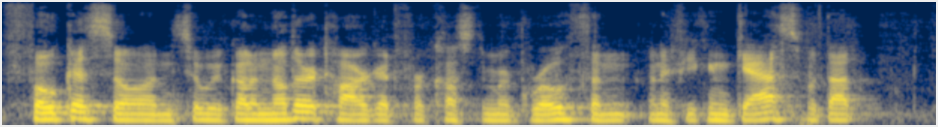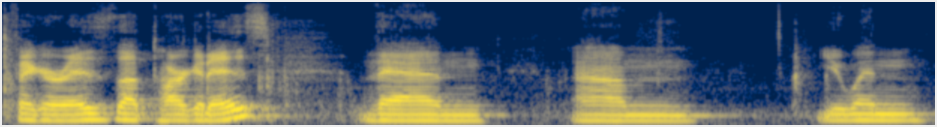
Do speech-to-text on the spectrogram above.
focus on. So we've got another target for customer growth, and, and if you can guess what that figure is, that target is, then um, you win.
